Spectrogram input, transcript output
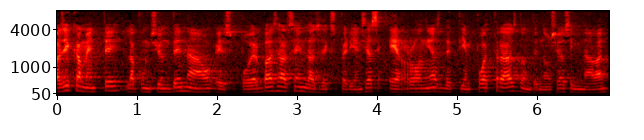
Básicamente la función de NAO es poder basarse en las experiencias erróneas de tiempo atrás donde no se asignaban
